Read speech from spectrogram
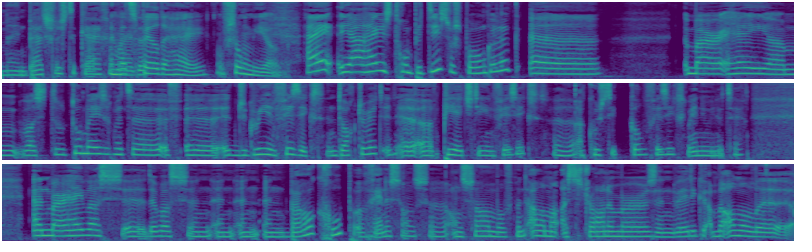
mijn bachelors te krijgen. En maar wat dat- speelde hij? Of zong die ook? Hij, ja, hij is trompetist oorspronkelijk. eh, maar hij ehm, was to- toen bezig met eh, eh, een degree in physics. Een doctorate, eh, PhD in physics. acoustical physics, ik weet niet hoe je dat zegt. En, maar hij was, eh, er was een, een, een, een barokgroep, een renaissance eh, ensemble... met allemaal astronomers en weet ik, allemaal eh,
